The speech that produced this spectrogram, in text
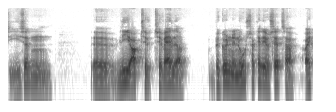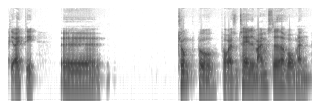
i sådan øh, lige op til, til valget og begyndende nu, så kan det jo sætte sig rigtig, rigtig øh, tungt på, på resultatet mange steder, hvor man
